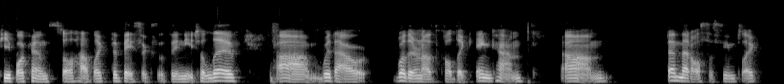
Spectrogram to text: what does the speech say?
people can still have like the basics that they need to live um, without whether or not it's called like income. Um, and that also seems like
